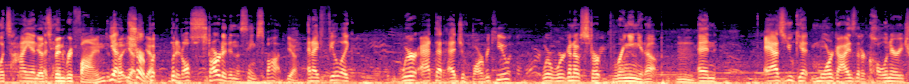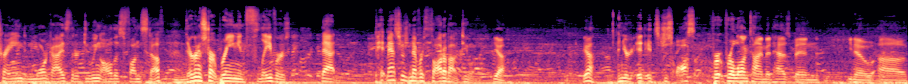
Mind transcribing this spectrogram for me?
What's high end? Yeah, it's been refined. yeah, but yes, sure, yeah. but but it all started in the same spot. Yeah. And I feel like we're at that edge of barbecue where we're gonna start bringing it up, Mm. and as you get more guys that are culinary trained and more guys that are doing all this fun stuff, Mm-hmm. they're gonna start bringing in flavors that pitmasters never thought about doing yeah, yeah. and you're it, it's just awesome. for, for a long time it has been you know uh,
